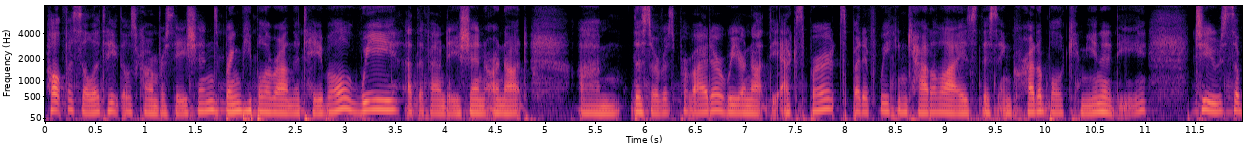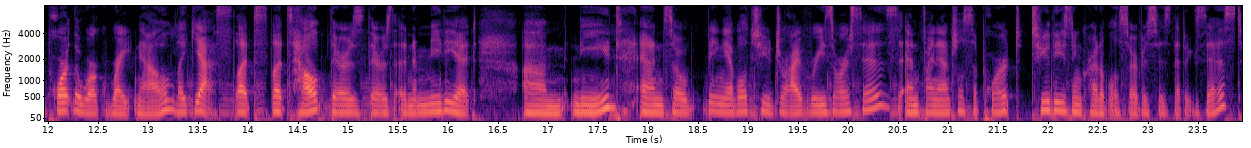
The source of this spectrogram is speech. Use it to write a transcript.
help facilitate those conversations, bring people around the table. We at the foundation are not um, the service provider. We are not the experts, but if we can catalyze this incredible community to support the work right now, like yes, let's let's help. There's there's an immediate um, need, and so being able to drive resources and financial support to these incredible services that exist,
